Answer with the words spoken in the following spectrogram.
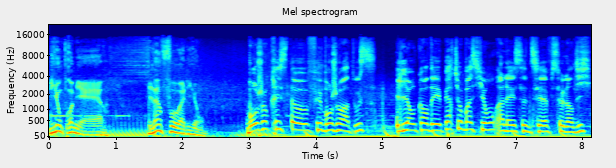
Lyon Première, l'info à Lyon. Bonjour Christophe et bonjour à tous. Il y a encore des perturbations à la SNCF ce lundi.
